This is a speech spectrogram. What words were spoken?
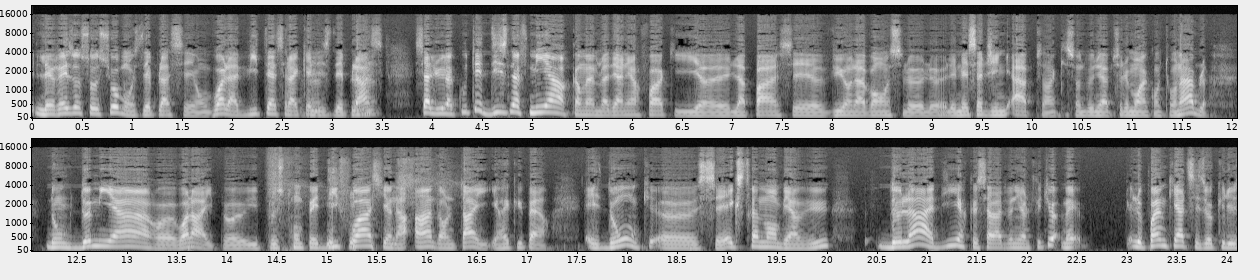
les réseaux sociaux vont se déplacer. On voit la vitesse à laquelle hmm. ils se déplacent. Hmm. Ça lui a coûté 19 milliards quand même la dernière fois qu'il euh, n'a pas assez vu en avance le, les messaging apps hein, qui sont devenus absolument incontournables. Donc 2 milliards, euh, voilà, il peut, il peut se tromper dix fois. S'il y en a un dans le tas, il, récupère. Et donc, euh, c'est extrêmement bien vu. De là à dire que ça va devenir le futur, mais le problème qu'il y a de ces Oculus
